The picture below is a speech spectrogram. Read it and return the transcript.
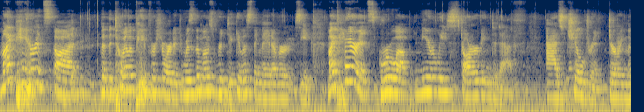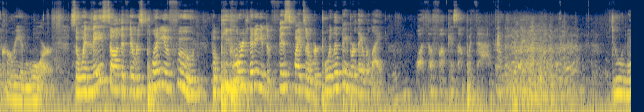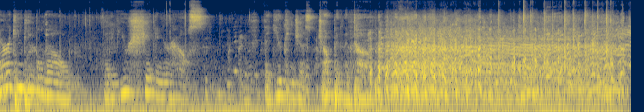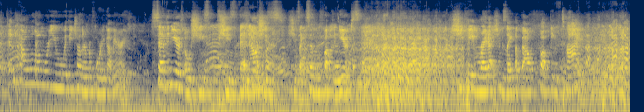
My parents thought that the toilet paper shortage was the most ridiculous thing they had ever seen. My parents grew up nearly starving to death as children during the Korean War. So when they saw that there was plenty of food, but people were getting into fist fights over toilet paper, they were like, what the fuck is up with that? Do American people know that if you shit in your house, that you can just jump in the tub. and how long were you with each other before you got married? Seven years. Oh, she's she's then now she's she's like seven fucking years. she came right out. She was like about fucking time,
